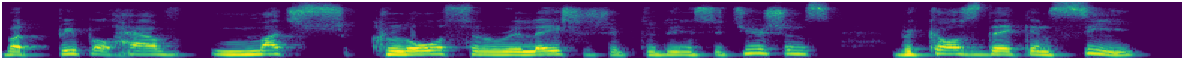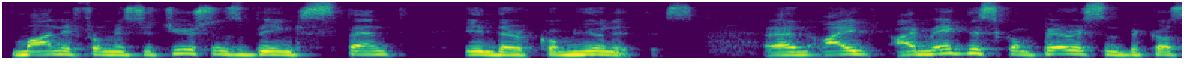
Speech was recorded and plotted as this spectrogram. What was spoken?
but people have much closer relationship to the institutions because they can see money from institutions being spent in their communities. And i i make this comparison because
